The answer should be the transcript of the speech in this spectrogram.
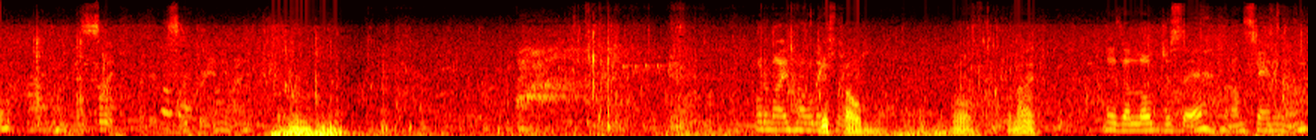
oh, slip. But it's slippery anyway. What am I holding? Just hold. Oh, I know. There's a log just there that I'm standing on.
